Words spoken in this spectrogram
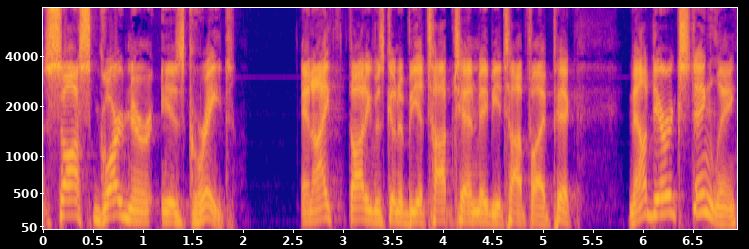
Sauce Gardner is great. And I thought he was going to be a top 10, maybe a top five pick. Now, Derek Stingley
